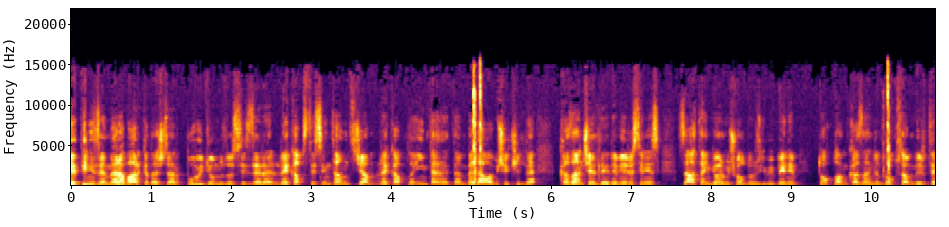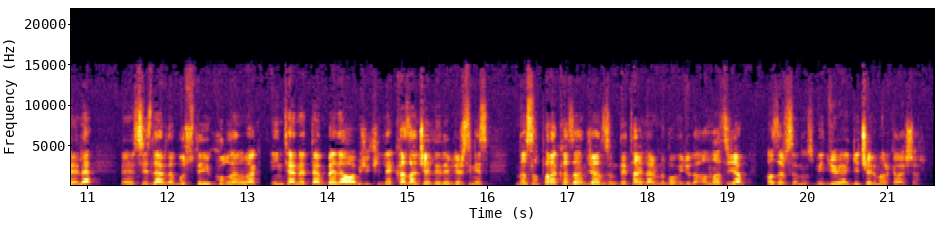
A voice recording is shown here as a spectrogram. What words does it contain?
Hepinize merhaba arkadaşlar. Bu videomuzda sizlere Recap sitesini tanıtacağım. Recap'la internetten bedava bir şekilde kazanç elde edebilirsiniz. Zaten görmüş olduğunuz gibi benim toplam kazancım 91 TL. Ee, sizler de bu siteyi kullanarak internetten bedava bir şekilde kazanç elde edebilirsiniz. Nasıl para kazanacağınızın detaylarını bu videoda anlatacağım. Hazırsanız videoya geçelim arkadaşlar.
